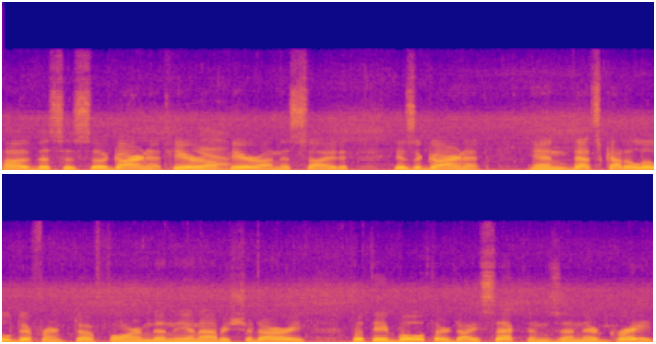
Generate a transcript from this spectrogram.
Uh, this is uh, garnet here. Yeah. up here on this side is a garnet, and that's got a little different uh, form than the Anabi Shadari, but they both are dissectums and they're great.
